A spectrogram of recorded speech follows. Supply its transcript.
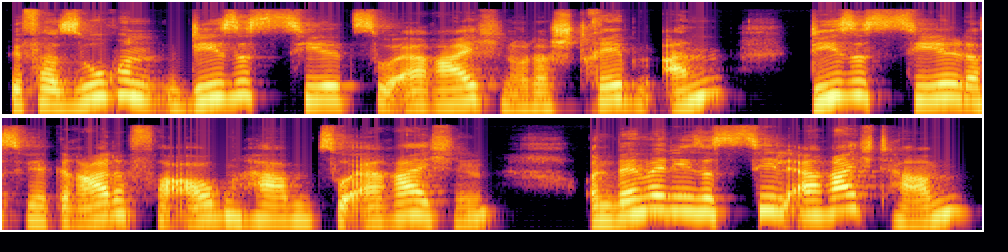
Wir versuchen, dieses Ziel zu erreichen oder streben an, dieses Ziel, das wir gerade vor Augen haben, zu erreichen. Und wenn wir dieses Ziel erreicht haben,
